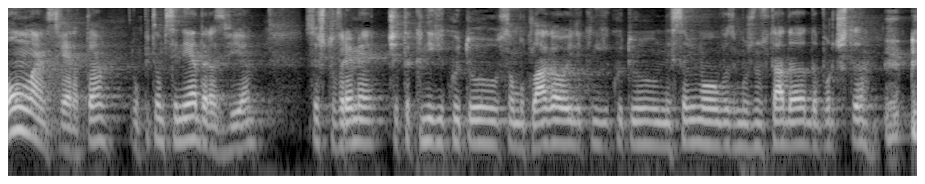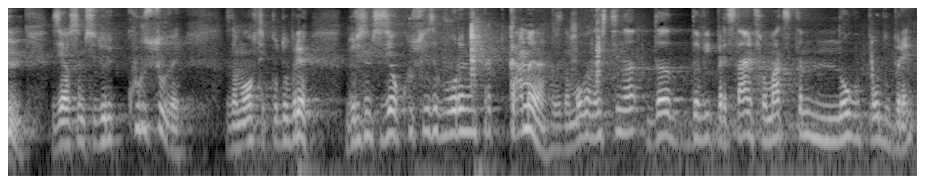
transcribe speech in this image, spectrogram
онлайн сферата, опитвам се нея да развия. В същото време чета книги, които съм отлагал или книги, които не съм имал възможността да, да прочета. Взел съм си дори курсове за да мога да се подобря. Дори съм си взел курсове за говорене пред камера, за да мога наистина да, да ви представя информацията много по-добре.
